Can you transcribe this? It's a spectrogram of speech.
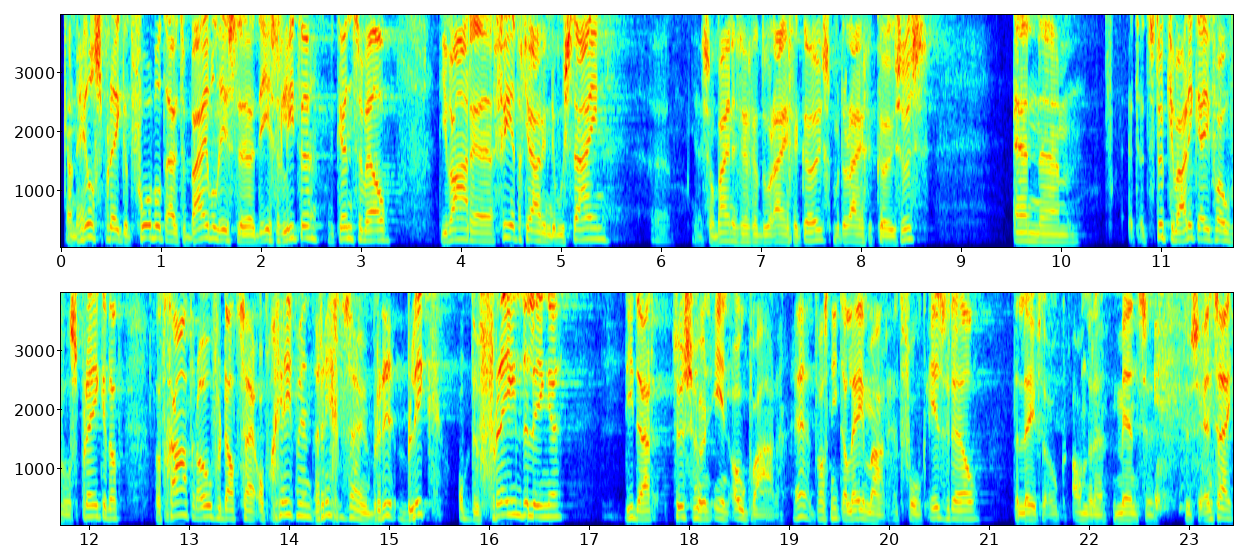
Een heel sprekend voorbeeld uit de Bijbel is de, de Israëlieten, u kent ze wel. Die waren 40 jaar in de woestijn. Uh, je zou bijna zeggen door eigen keus, maar door eigen keuzes. En ehm, het, stukje waar ik even over wil spreken, dat, dat gaat erover dat zij op een gegeven moment richten zij hun blik op de vreemdelingen die daar tussen hun in ook waren. Het was niet alleen maar het volk Israël, er leefden ook andere mensen tussen. En zij,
